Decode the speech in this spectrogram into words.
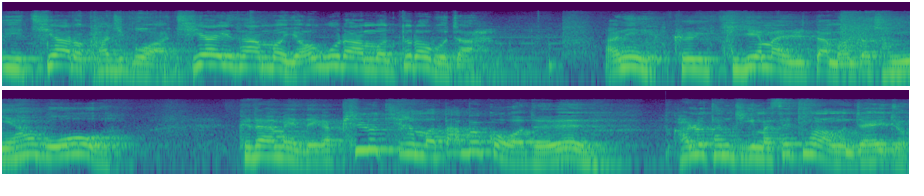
이 지하로 가지고 와. 지하에서 한번 역으로 한번 뚫어보자. 아니 그 기계만 일단 먼저 정리하고 그 다음에 내가 필로티 한번 따볼 거거든. 관로 탐지기만 세팅만 먼저 해줘.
